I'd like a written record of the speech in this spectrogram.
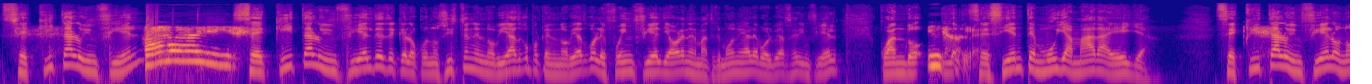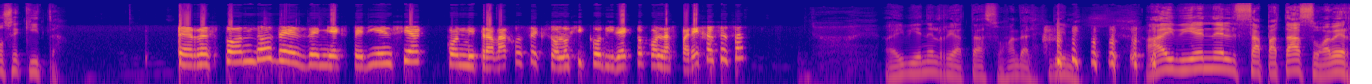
¿Se quita lo infiel? Ay, ¿Se quita lo infiel desde que lo conociste en el noviazgo? Porque en el noviazgo le fue infiel y ahora en el matrimonio ya le volvió a ser infiel. Cuando Híjole. se siente muy amada a ella, ¿se quita lo infiel o no se quita? Te respondo desde mi experiencia con mi trabajo sexológico directo con las parejas, César. Ahí viene el riatazo, ándale, dime. Ahí viene el zapatazo, a ver.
